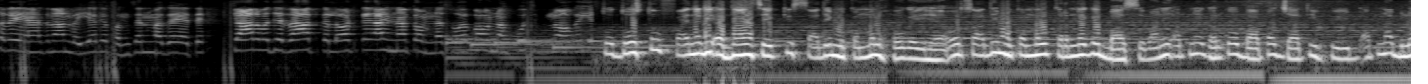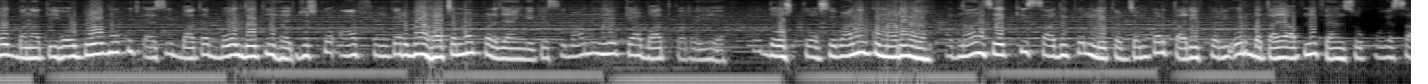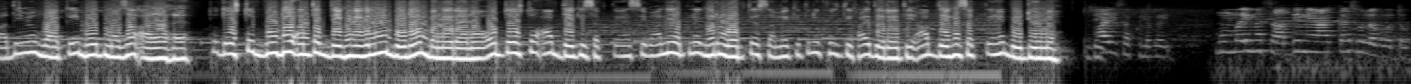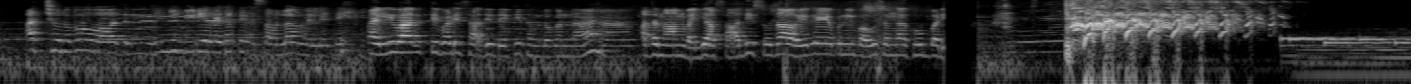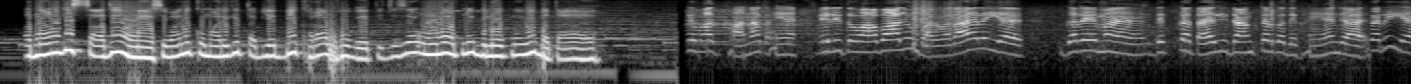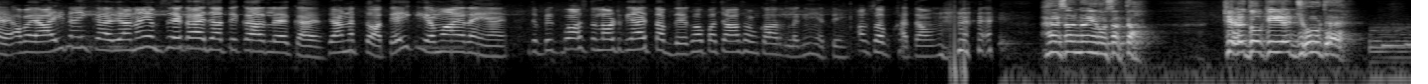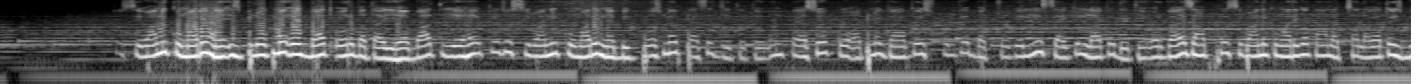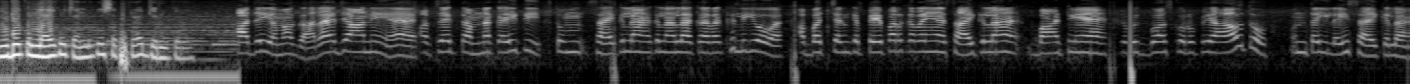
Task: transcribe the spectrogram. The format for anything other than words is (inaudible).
करे हैं अदनान भैया के फ़ंक्शन में गए थे। चार बजे रात के लौट के आए, ना तो हम न सोए पाओ, ना कुछ तो दोस्तों फाइनली अदनान शेख की शादी मुकम्मल हो गई है और शादी मुकम्मल करने के बाद शिवानी अपने घर को वापस जाती हुई अपना ब्लॉग बनाती है और ब्लॉग में कुछ ऐसी बातें बोल देती है जिसको आप सुनकर भी हैचम में पड़ जाएँगे कि शिवानी ये क्या बात कर रही है। तो दोस्तों, शिवानी कुमारी ने अदनान शेख की शादी को लेकर जमकर तारीफ़ करी और बताया अपने फैंसों को कि शादी में वाकई बहुत मज़ा आया है। तो दोस्तों, वीडियो अंत तक देखने के लिए वीडियो में बने रहना और दोस्तों, आप देख ही सकते हैं, शिवानी अपने घर लौटते समय कितनी खुश दिखाई दे रही थी। आप देख ही सकते हैं वीडियो में। मुंबई में शादी में आग कैसो लगो तो। अच्छो लगो बहुत ये वीडियो देखा तेरे सब लोग मिले थे पहली बार इतनी बड़ी शादी देखी थी हम लोगों ने हाँ। अदनान भैया शादी शुदा हो गए अपनी बहू संगा खूब बड़ी अदनान की शादी में शिवानी कुमारी की तबीयत भी खराब हो गई थी जिसे उन्होंने अपने ब्लॉग में भी बताया है। के बाद खाना कहीं है मेरी तो आवाज़ भर आ रही है। गले में दिक्कत आएगी डॉक्टर को दिखाई जाए। करी है, अब आई नहीं कर नहीं, अब से कहा जाते कार लेकर। जानत तो आते ही की हम आ रहे हैं। जब बिग बॉस तो लौट के आए, तब देखो पचास कार लगी है अब सब खत्म। (laughs) ऐसा नहीं हो सकता। कह दो कि ये झूठ है। तो शिवानी कुमारी ने इस ब्लॉग में एक बात और बताई है। बात यह है कि जो शिवानी कुमारी ने बिग बॉस में पैसे जीते थे, उन पैसों को अपने गाँव के स्कूल के बच्चों के लिए साइकिल ला कर दी थी। और गाइस, आपको शिवानी कुमारी का काम अच्छा लगा तो इस वीडियो को लाइक और चैनल को सब्सक्राइब ज़रूर करें। आज ही हमारे घर है, जाने है। अब से तो हमने कही थी, तुम साइकिल लेकर रख लियो है। अब बच्चन के पेपर कर रहे हैं, साइकिल बांटे हैं। जो बिग बॉस को रुपया आओ तो उन तई लई साइकिल।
